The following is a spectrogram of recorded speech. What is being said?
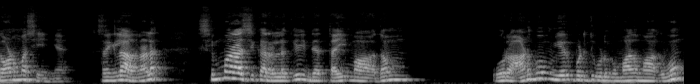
கவனமாக செய்யுங்க. சரிங்களா? அதனால் சிம்ம ராசிக்காரர்களுக்கு இந்த தை மாதம் ஒரு அனுபவம் ஏற்படுத்தி கொடுக்கும் மாதமாகவும்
